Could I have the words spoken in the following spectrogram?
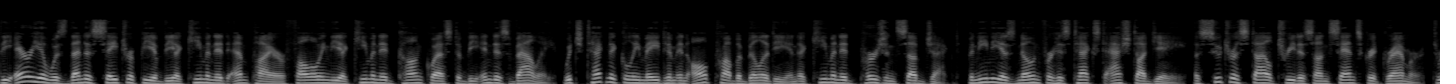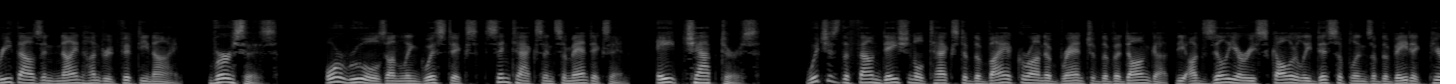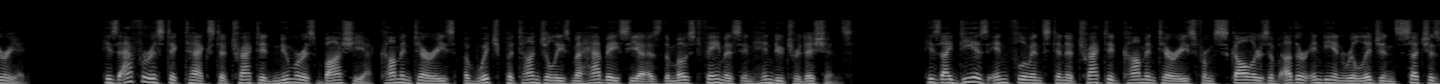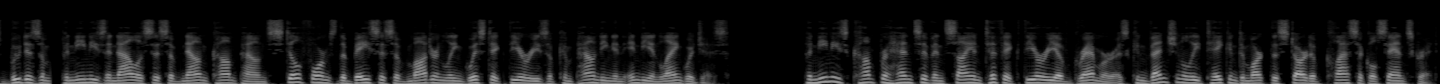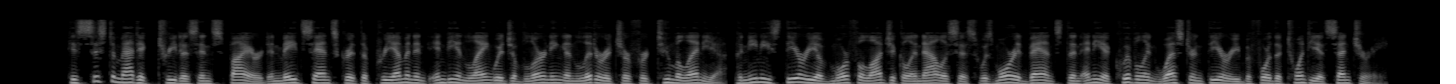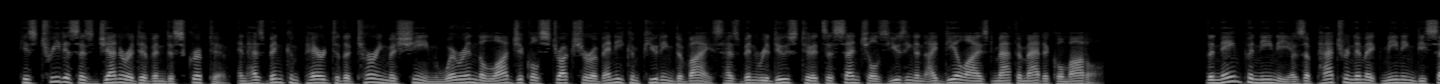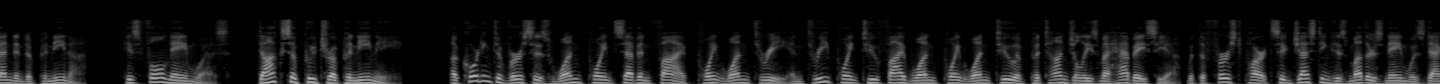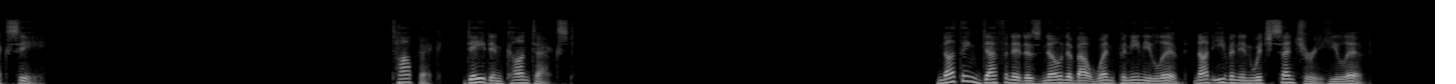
The area was then a satrapy of the Achaemenid Empire following the Achaemenid conquest of the Indus Valley, which technically made him in all probability an Achaemenid Persian subject. Panini is known for his text Ashtadhyayi, a sutra-style treatise on Sanskrit grammar, 3959 verses, or rules on linguistics, syntax and semantics in eight chapters, which is the foundational text of the Vyakarana branch of the Vedanga, the auxiliary scholarly disciplines of the Vedic period. His aphoristic text attracted numerous bhashya commentaries, of which Patanjali's Mahabhasya is the most famous in Hindu traditions. His ideas influenced and attracted commentaries from scholars of other Indian religions such as Buddhism. Panini's analysis of noun compounds still forms the basis of modern linguistic theories of compounding in Indian languages. Panini's comprehensive and scientific theory of grammar is conventionally taken to mark the start of classical Sanskrit. His systematic treatise inspired and made Sanskrit the preeminent Indian language of learning and literature for two millennia. Panini's theory of morphological analysis was more advanced than any equivalent Western theory before the 20th century. His treatise is generative and descriptive, and has been compared to the Turing machine wherein the logical structure of any computing device has been reduced to its essentials using an idealized mathematical model. The name Panini is a patronymic meaning descendant of Panina. His full name was Daksaputra Panini. According to verses 1.75.13 and 3.251.12 of Patanjali's Mahabhasya, with the first part suggesting his mother's name was Daksi. Date and context Nothing definite is known about when Panini lived, not even in which century he lived.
